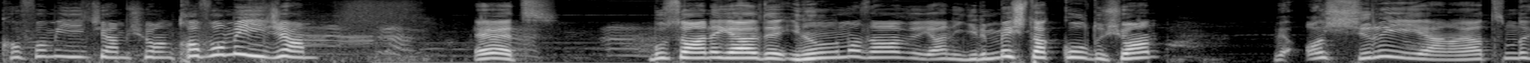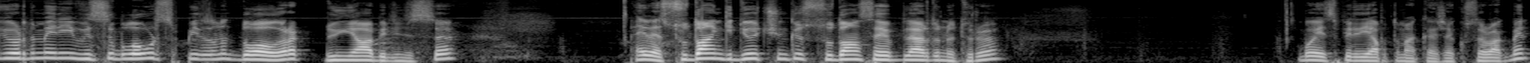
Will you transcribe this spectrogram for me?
Kafamı yiyeceğim şu an. Kafamı yiyeceğim. Evet. Bu sahne geldi. İnanılmaz abi. Yani 25 dakika oldu şu an. Ve aşırı iyi yani. Hayatımda gördüğüm en iyi Whistleblower speedrun'ı doğal olarak dünya birincisi. Evet sudan gidiyor çünkü sudan sebeplerden ötürü. Bu espriyi yaptım arkadaşlar kusura bakmayın.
